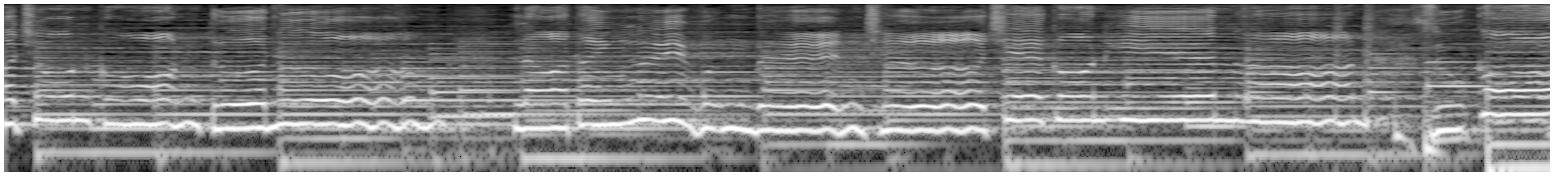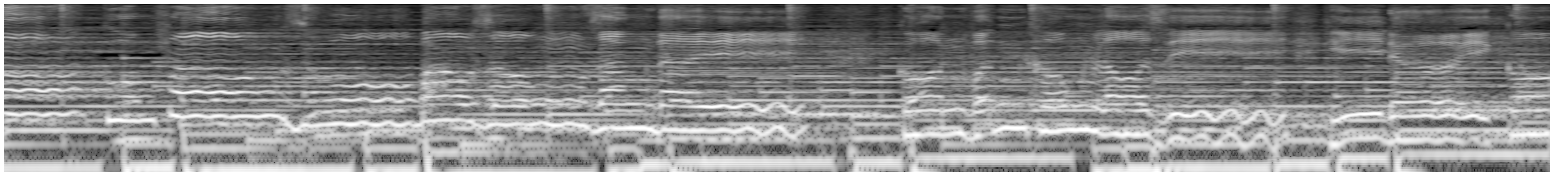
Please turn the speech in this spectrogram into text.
là chốn con tựa nương, là thành lũy vững bền, chờ che con yên an. Dù có cuồng phong, dù bao rông răng đầy, con vẫn không lo gì khi đời con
